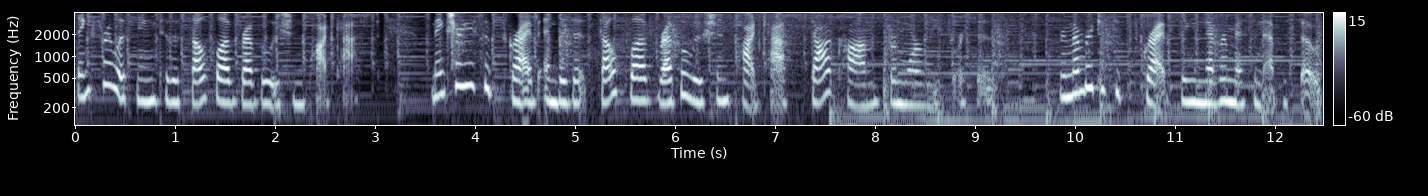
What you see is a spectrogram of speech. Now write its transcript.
Thanks for listening to the Self Love Revolution podcast. Make sure you subscribe and visit selfloverevolutionpodcast.com for more resources. remember to subscribe so you never miss an episode.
